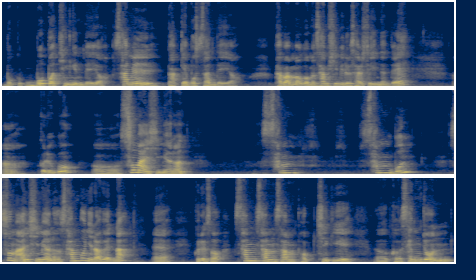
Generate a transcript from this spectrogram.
못, 못 버틴긴데요. 3일밖에 못 산대요. 밥 안 먹으면 30일을 살 수 있는데, 어, 그리고, 어, 숨안 쉬면은 3, 3분? 숨 안 쉬면은 3분이라고 했나? 예. 그래서 333 법칙이, 어, 그 생존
